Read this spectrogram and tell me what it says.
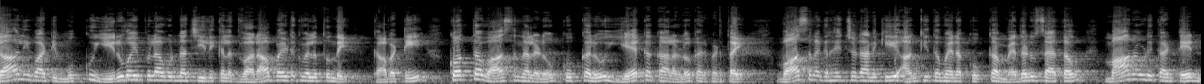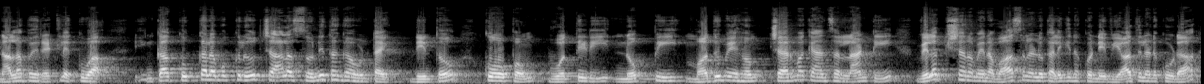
గాలి వాటి ముక్కు ఇరువైపులా ఉన్న చీలికల ద్వారా బయటకు వెళుతుంది. కాబట్టి కొత్త వాసనలను కుక్కలు ఏకకాలంలో కనిపెడతాయి. వాసన గ్రహించడానికి అంకితమైన కుక్క మెదడు శాతం మానవుడి కంటే నలభై రెట్లు ఎక్కువ. ఇంకా కుక్కల ముక్కులు చాలా సున్నితంగా ఉంటాయి. దీంతో కోపం ఒత్తిడి నొప్పి మధుమేహం చర్మ క్యాన్సర్ లాంటి విలక్షణమైన వాసనలు కలిగిన కొన్ని వ్యాధులను కూడా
